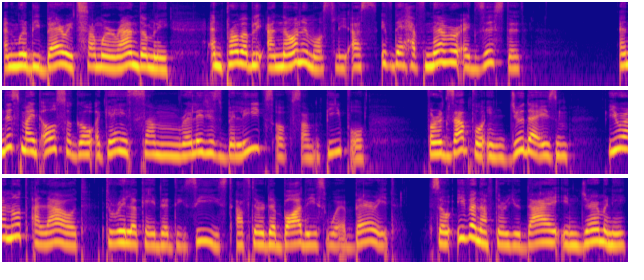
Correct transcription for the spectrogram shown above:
and will be buried somewhere randomly and probably anonymously as if they have never existed. And this might also go against some religious beliefs of some people. For example, in Judaism, you are not allowed to relocate the deceased after the bodies were buried. So even after you die in Germany,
